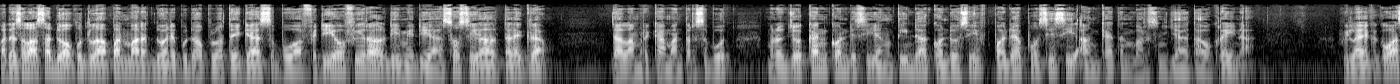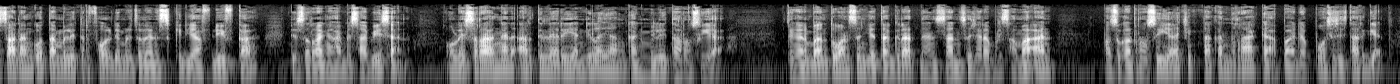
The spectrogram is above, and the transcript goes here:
Pada Selasa 28 Maret 2023, sebuah video viral di media sosial Telegram. Dalam rekaman tersebut, menunjukkan kondisi yang tidak kondusif pada posisi angkatan bersenjata Ukraina. Wilayah kekuasaan anggota militer Volodymyr Zelensky di Avdiivka diserang habis-habisan oleh serangan artileri yang dilayangkan militer Rusia. Dengan bantuan senjata Grad dan San secara bersamaan, pasukan Rusia ciptakan neraka pada posisi target –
